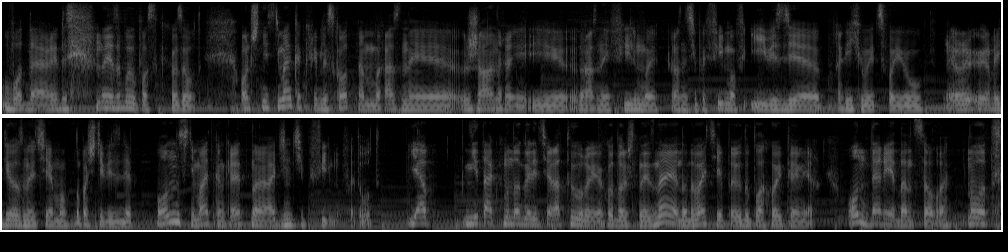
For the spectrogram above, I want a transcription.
Вот, да, Ридли... Ну, я забыл просто, как его зовут. Он же не снимает, как Ридли Скотт, там разные жанры и разные фильмы, разные типы фильмов, и везде пропихивает свою религиозную тему. Ну, почти везде. Он снимает конкретно один тип фильмов. Это вот... Я не так много литературы художественной знаю, но давайте я приведу плохой пример. Он Дарья Донцова. Ну вот,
